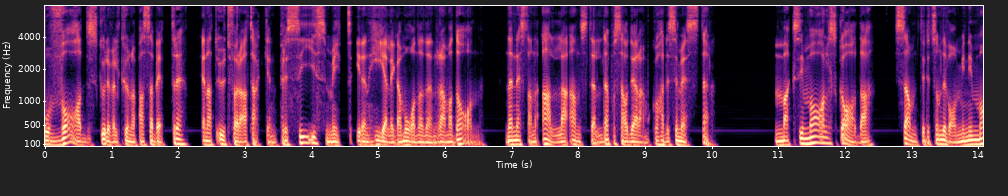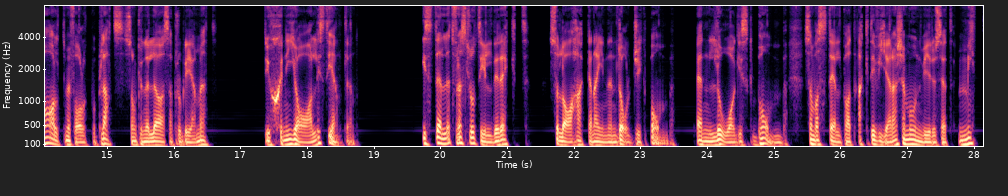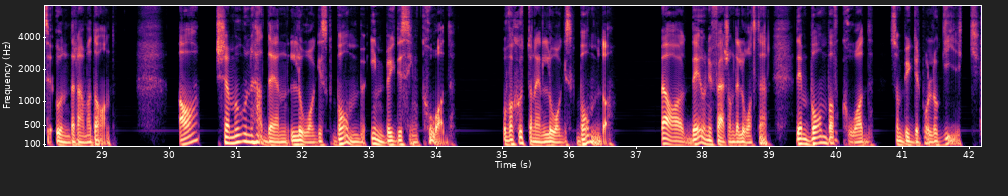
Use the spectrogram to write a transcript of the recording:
Och vad skulle väl kunna passa bättre än att utföra attacken precis mitt i den heliga månaden Ramadan när nästan alla anställda på Saudi Aramco hade semester. Maximal skada samtidigt som det var minimalt med folk på plats som kunde lösa problemet. Det är genialiskt egentligen. Istället för att slå till direkt så la hackarna in en logic-bomb, en logisk bomb som var ställd på att aktivera Shamoon-viruset mitt under Ramadan. Ja, Shamoon hade en logisk bomb inbyggd i sin kod. Och vad sjutton är en logisk bomb då? Ja, det är ungefär som det låter. Det är en bomb av kod som bygger på logik.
